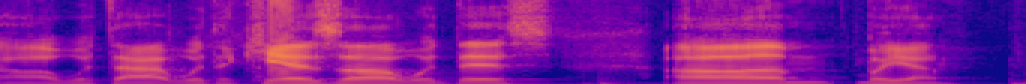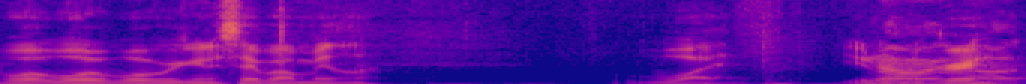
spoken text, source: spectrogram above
uh, with that, with the Chiesa, with this. Um, but yeah, what, what, what were you gonna say about Milan? Why you don't no, agree? No,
